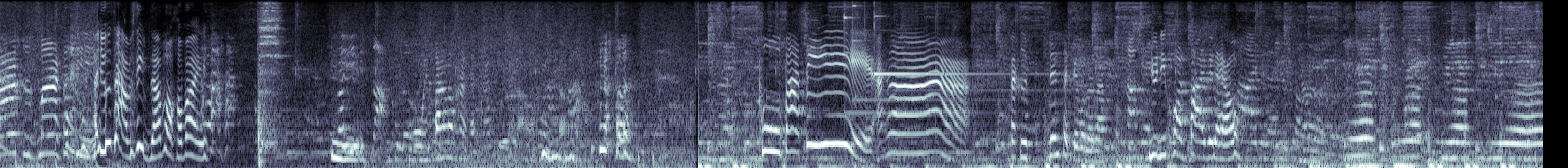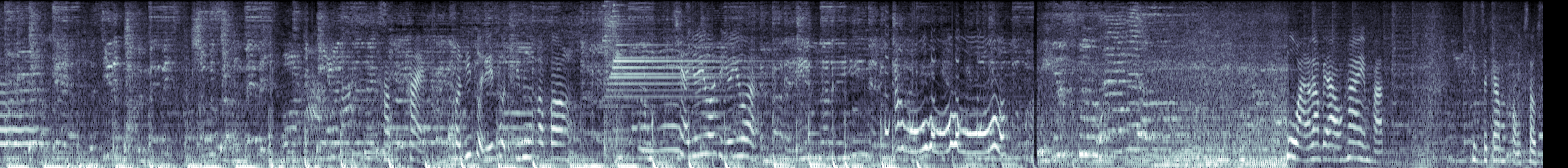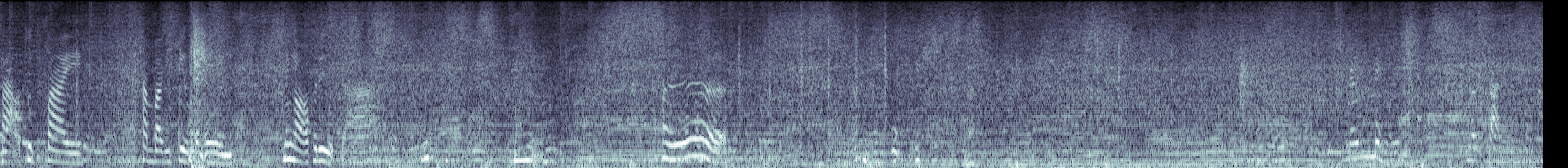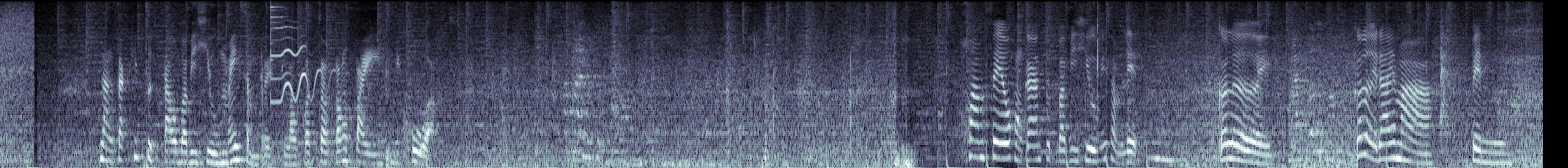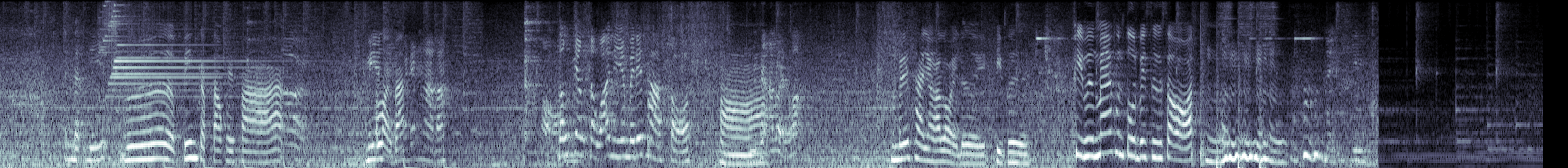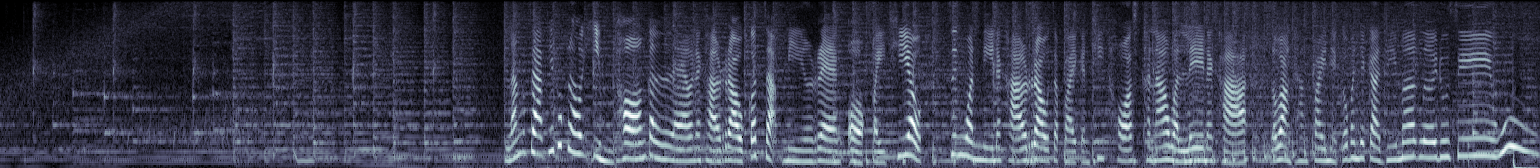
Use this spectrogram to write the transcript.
ป้าคึกมากทีอายุ 30 นะบอกเขาไปโอ้ยป้าเราห่างกันห้าปีแล้วูปาร์ตี้อ่าฮะแต่คือเล่นเสร็จกันหมดแล้วนะยูนิคอร์นตายไปแล้ว ครับถ่ายคนที่สวยที่สุดที่เพิ่งเข้ากล้องเนี่ยยั่วยั่วสิยั่วยั่วโอ้โหโอ้โหโอ้โหหมู่หวานกำลังไปเอาให้พัด กิจกรรมของสาวๆจุดไฟทำบาร์บีคิวกันเอง ไม่งอคนอื่นจ้านี่เออหลังจากที่จุดเตาบาร์บีคิวไม่สำเร็จเราก็จะต้องไปในครัว ความเฟลของการจุดบาร์บีคิวไม่สำเร็จ ก็เลย ก็เลยได้มาเป็นเป็นแบบนี้เออปิ้งกับเตาไฟฟ้า อร่อยปะ ไม่ได้ทาปะต้องยังแต่ว่าอันนี้ยังไม่ได้ทาซอสอ๋อแต่อร่อยแล้วอะมันไม่ได้ทานยังอร่อยเลยฝีมือฝีมือแม่คุณตูนไปซื้อซอสห ลังจากที่พวกเราอิ่มท้องกันแล้วนะคะ เราก็จะมีแรงออกไปเที่ยว ซึ่งวันนี้นะคะเราจะไปกันที่ทอสคานาวันเล่นะคะ ระหว่างทางไปเนี่ยก็บรรยากาศดีมากเลยดูสิวู้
